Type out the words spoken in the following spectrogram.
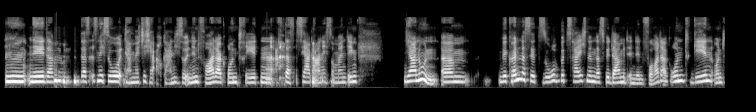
mh, mm, nee, da, das ist nicht so, da möchte ich ja auch gar nicht so in den Vordergrund treten. Ach, das ist ja gar nicht so mein Ding. Ja, nun, ähm, wir können das jetzt so bezeichnen, dass wir damit in den Vordergrund gehen und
